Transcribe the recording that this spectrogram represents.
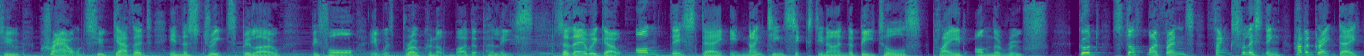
to crowds who gathered in the streets below before it was broken up by the police. So there we go. On this day in 1969, the Beatles played on the roof. Good stuff, my friends. Thanks for listening. Have a great day.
